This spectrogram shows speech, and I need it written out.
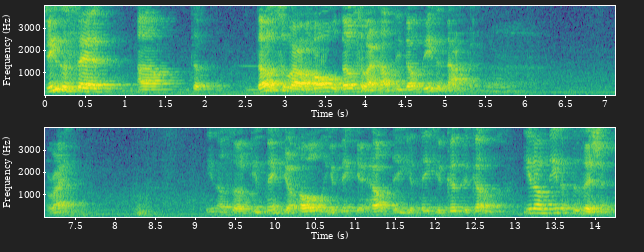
Jesus said, um, the, those who are whole, those who are healthy, don't need a doctor. Right? You know, so if you think you're whole, you think you're healthy, you think you're good to go, you don't need a physician.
